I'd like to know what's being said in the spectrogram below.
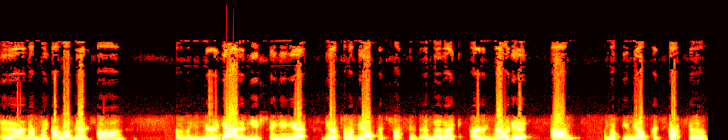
And I'm like, I love that song. I'm going to hear it again, and he's singing it, you know, from a male perspective. And then I I rewrote it um, from a female perspective,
